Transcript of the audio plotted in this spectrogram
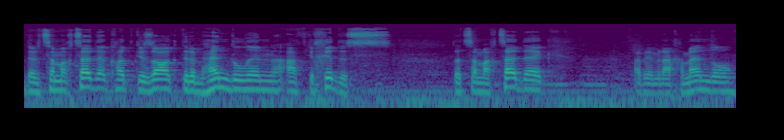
der Tzemach Tzedek hat gesagt, der Hendelin af Yechidus. Der Tzemach Tzedek, Rabbi Menachem Mendel,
